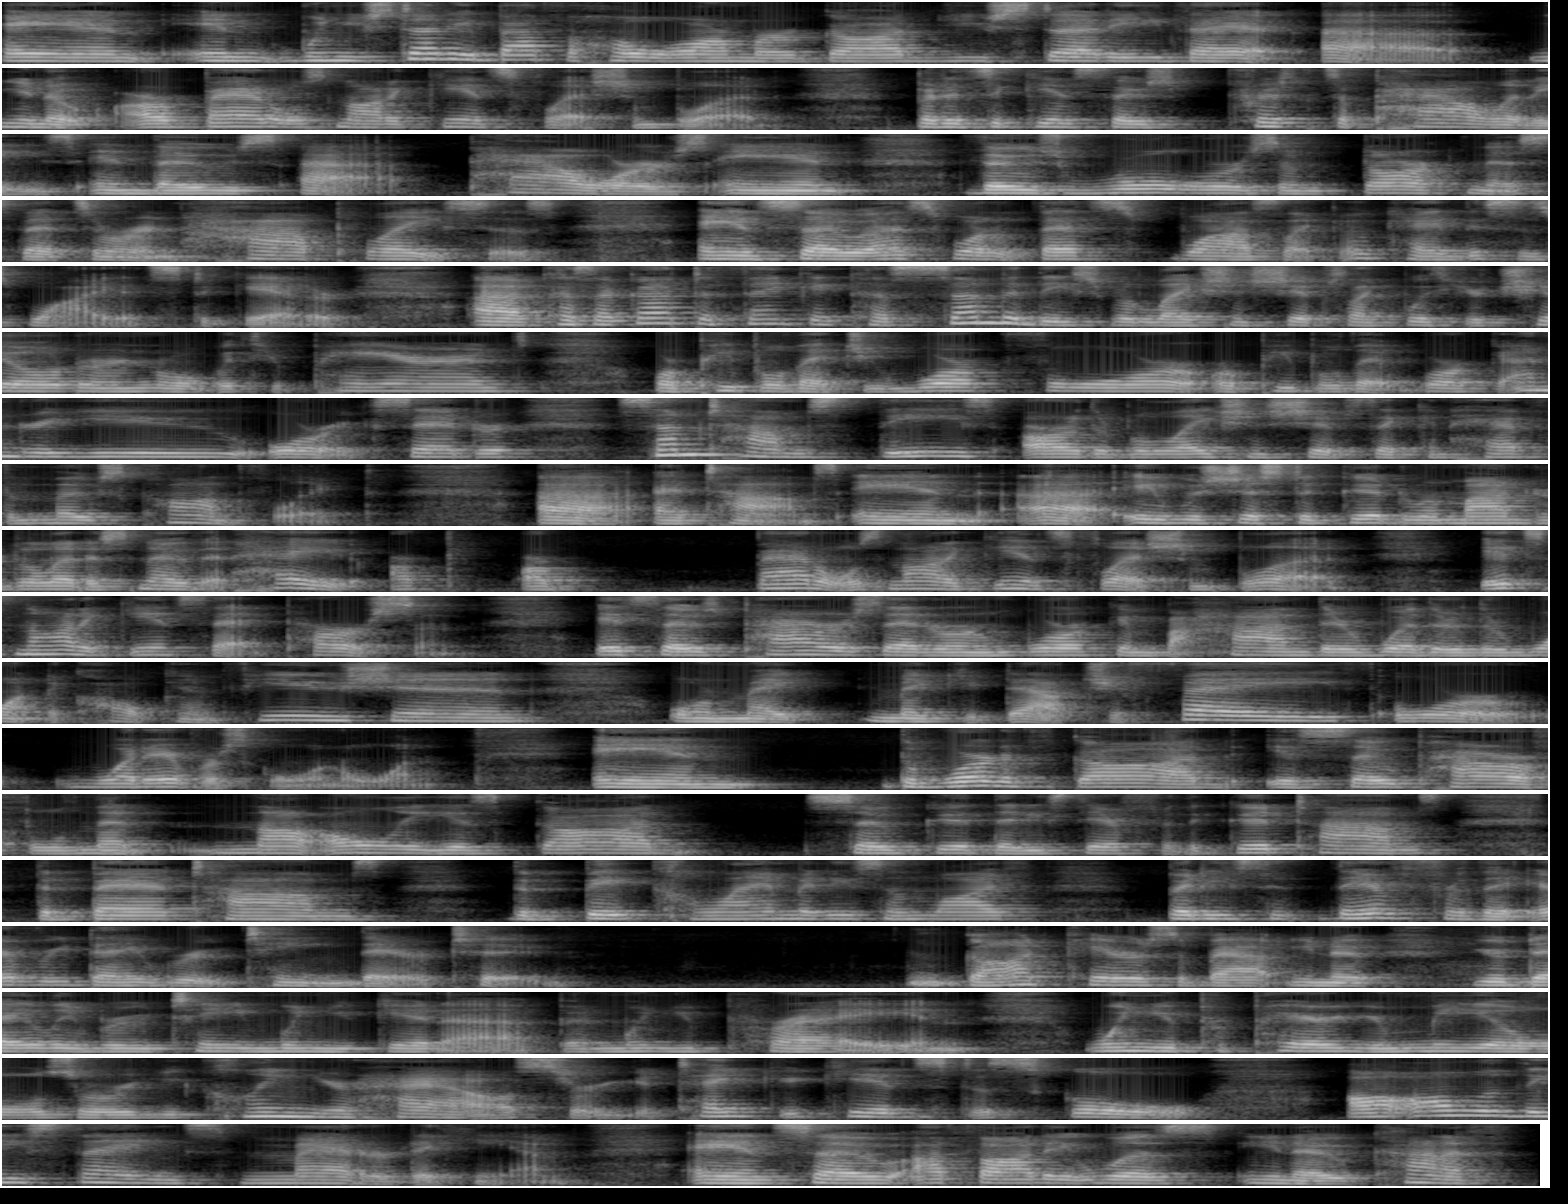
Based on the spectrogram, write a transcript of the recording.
And in when you study about the whole armor of God, you study that uh, you know our battle's not against flesh and blood, but it's against those principalities and those uh, powers and those rulers of darkness that are in high places. And so that's what that's why I was like, okay, this is why it's together. Because uh, I got to thinking, because some of these relationships, like with your children or with your parents or people that you work for or people that work under you or etc., sometimes these are the relationships that can have the most conflict uh, at times. And uh, it was just a good reminder to let us know that, hey, our, our battle is not against flesh and blood. It's not against that person. It's those powers that are working behind there, whether they're wanting to call confusion or make make you doubt your faith or whatever's going on. And the word of God is so powerful that not only is God so good that he's there for the good times, the bad times, the big calamities in life, but he's there for the everyday routine there too. God cares about, you know, your daily routine when you get up and when you pray and when you prepare your meals or you clean your house or you take your kids to school. All of these things matter to him. And so I thought it was, you know, kind of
